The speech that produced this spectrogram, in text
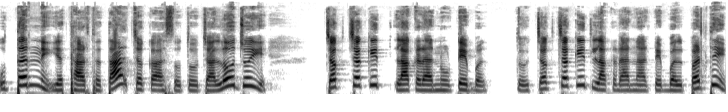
ઉત્તરની યથાર્થતા ચકાસો. તો ચાલો જોઈએ, ચકચકિત લાકડાનું ટેબલ. તો ચકચકિત લાકડાના ટેબલ પરથી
